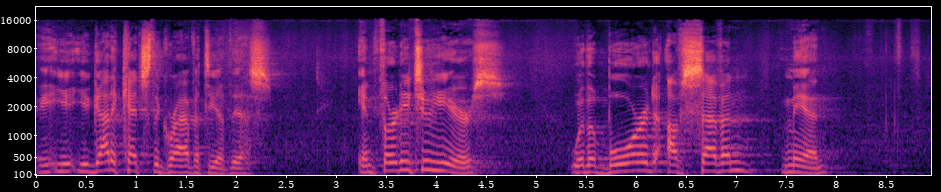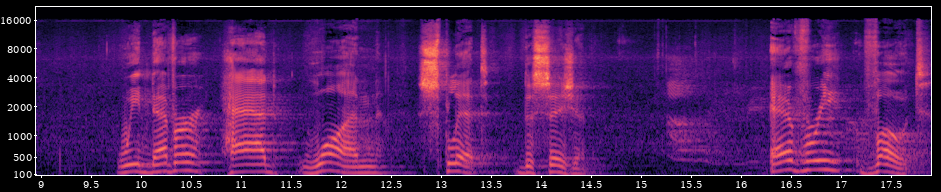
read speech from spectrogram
you, you got to catch the gravity of this. In 32 years, with a board of seven men, we never had one split decision. Every vote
